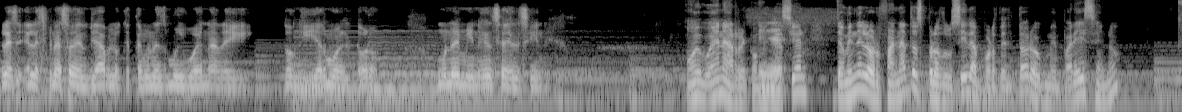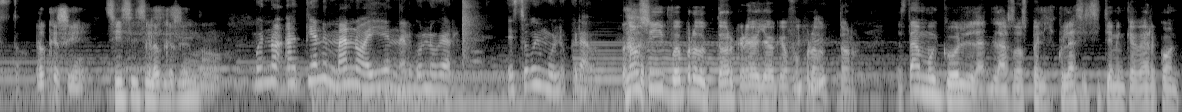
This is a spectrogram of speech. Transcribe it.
El Espinazo del Diablo, que también es muy buena, de Don Guillermo del Toro, una eminencia del cine. Muy buena recomendación. También El Orfanato es producida por Del Toro, me parece, ¿no? Creo que sí. Sí, sí, sí. Creo sí, que sí. sí. ¿no? Bueno, ah, tiene mano ahí en algún lugar. Estuvo involucrado. No, sí, fue productor, creo yo que fue productor. Está muy cool la- las dos películas y sí tienen que ver con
